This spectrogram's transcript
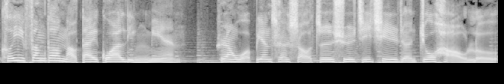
可以放到脑袋瓜里面，让我变成手秩序机器人就好了。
